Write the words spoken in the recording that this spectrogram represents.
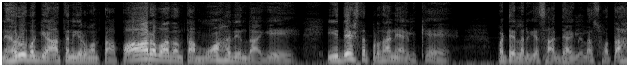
ನೆಹರು ಬಗ್ಗೆ ಆತನಿಗಿರುವಂಥ ಅಪಾರವಾದಂಥ ಮೋಹದಿಂದಾಗಿ ಈ ದೇಶದ ಪ್ರಧಾನಿ ಆಗಲಿಕ್ಕೆ ಪಟೇಲರಿಗೆ ಸಾಧ್ಯ ಆಗಲಿಲ್ಲ. ಸ್ವತಃ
